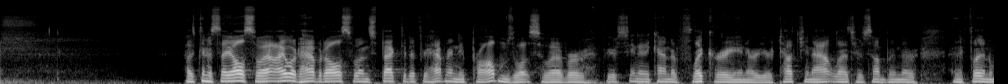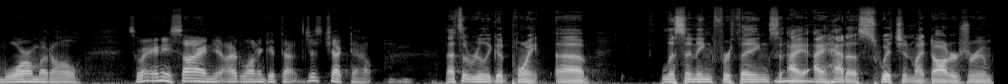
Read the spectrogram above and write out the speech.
I was going to say also, I would have it also inspected if you're having any problems whatsoever. If you're seeing any kind of flickering or you're touching outlets or something, they're, and they're feeling warm at all. So any sign, I'd want to get that just checked out. That's a really good point. Uh, listening for things. Mm-hmm. I, I had a switch in my daughter's room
